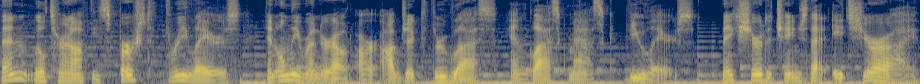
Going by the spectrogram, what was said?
Then we'll turn off these first three layers and only render out our object through glass and glass mask view layers. Make sure to change that HDRI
